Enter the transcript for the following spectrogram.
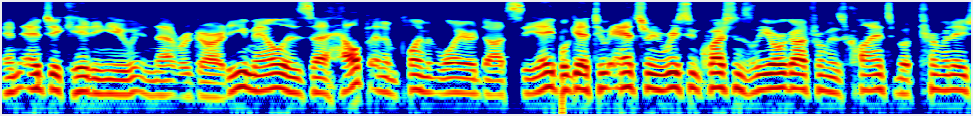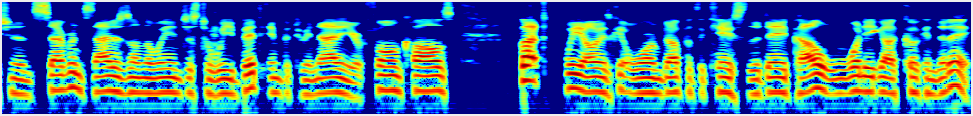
and educating you in that regard. Email is uh, help at employmentlawyer.ca we'll get to answering recent questions Lior got from his clients about termination and severance. That is on the way in just a wee bit in between that and your phone calls. But we always get warmed up with the case of the day pal. What do you got cooking today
